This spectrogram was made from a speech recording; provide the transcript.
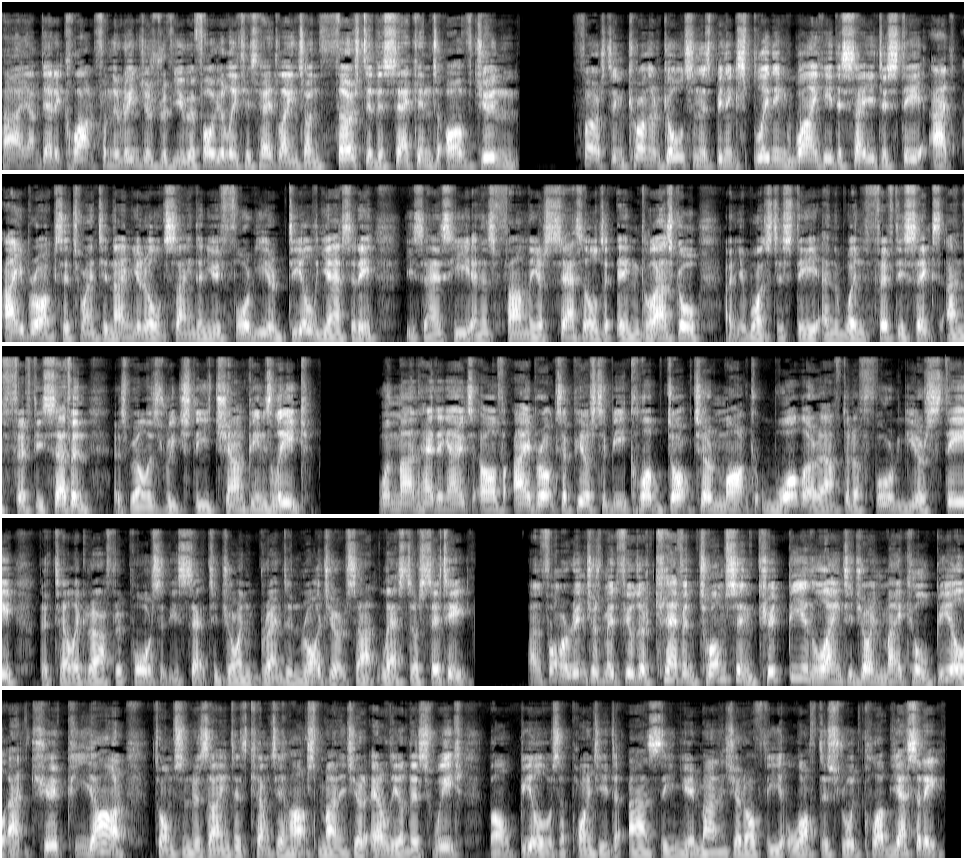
Hi, I'm Derek Clark from the Rangers Review with all your latest headlines on Thursday, the 2nd of June. First, and Connor Goldson has been explaining why he decided to stay at Ibrox. The 29 year old signed a new four year deal yesterday. He says he and his family are settled in Glasgow and he wants to stay and win 56 and 57, as well as reach the Champions League. One man heading out of Ibrox appears to be club doctor Mark Waller after a four-year stay. The Telegraph reports that he's set to join Brendan Rodgers at Leicester City. And former Rangers midfielder Kevin Thomson could be in line to join Michael Beale at QPR. Thomson resigned as Kelty Hearts manager earlier this week, while Beale was appointed as the new manager of the Loftus Road club yesterday.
